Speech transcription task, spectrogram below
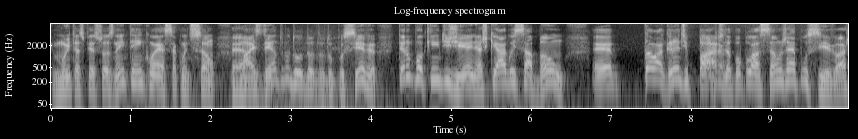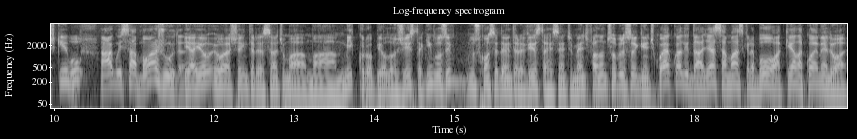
muitas pessoas nem têm com essa condição, É. mas dentro do, do, do possível, ter um pouquinho de higiene. Acho que água e sabão, é, para uma grande parte Claro. da população já é possível. Acho que O- água e sabão ajuda. E aí eu, eu achei interessante uma, uma microbiologista que inclusive nos concedeu entrevista recentemente falando sobre o seguinte: qual é a qualidade? Essa máscara é boa ou aquela? Qual é melhor?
